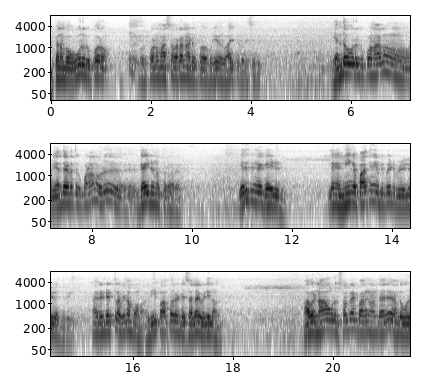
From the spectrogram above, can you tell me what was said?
இப்போ நம்ம ஊருக்கு போகிறோம் ஒரு போன மாதம் வடநாடு போகக்கூடிய ஒரு வாய்ப்பு கிடைச்சிது. எந்த ஊருக்கு போனாலும் எந்த இடத்துக்கு போனாலும் ஒரு கைடுன்னு ஒருத்தர் வர்றார். எதுக்குங்க கைடுன்னு இல்லைங்க நீங்கள் பார்த்தீங்கன்னா இப்படி போயிட்டு வெளியில் வந்துடுவீங்க நாங்கள் ரெண்டு இடத்துல அப்படி தான் போனோம். இப்படி பார்த்தோம் ரெண்டு சிலை வெளியில் வந்தோம். அவர் நான் உங்களுக்கு சொல்கிறேன் பாருங்கள் வந்தார். அந்த ஒரு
